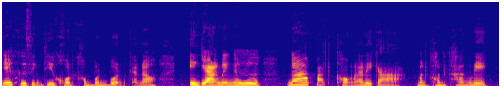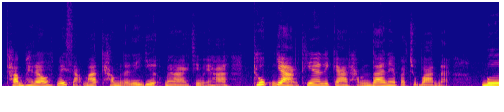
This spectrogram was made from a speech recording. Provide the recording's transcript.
นี่คือสิ่งที่คนเขาบ่นๆกันเนาะอีกอย่างหนึ่งก็คือหน้าปัดของนาฬิกามันค่อนข้างเล็กทำให้เราไม่สามารถทำอะไรได้เยอะมากใช่ไหมคะทุกอย่างที่นาฬิกาทำได้ในปัจจุบันอะมือ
